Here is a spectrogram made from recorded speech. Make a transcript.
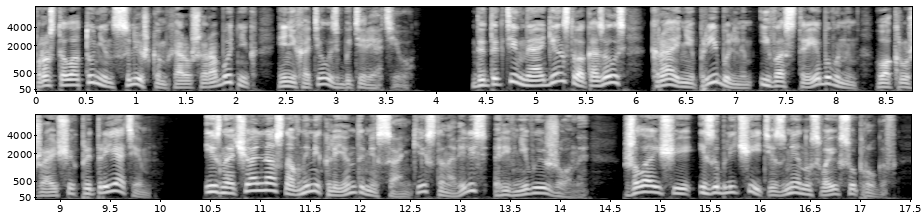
Просто Латунин слишком хороший работник, и не хотелось бы терять его. Детективное агентство оказалось крайне прибыльным и востребованным у окружающих предприятием. Изначально основными клиентами Саньки становились ревнивые жены, желающие изобличить измену своих супругов –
